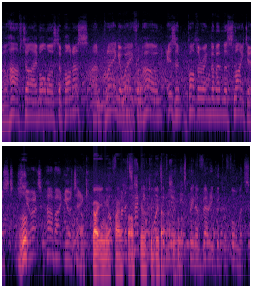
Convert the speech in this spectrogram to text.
Well, half-time almost upon us, and playing away from home isn't bothering them in the slightest. Stewart, how about your take? Got you need Well, from five an star skills to do of that view, too. it's been a very good performance.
